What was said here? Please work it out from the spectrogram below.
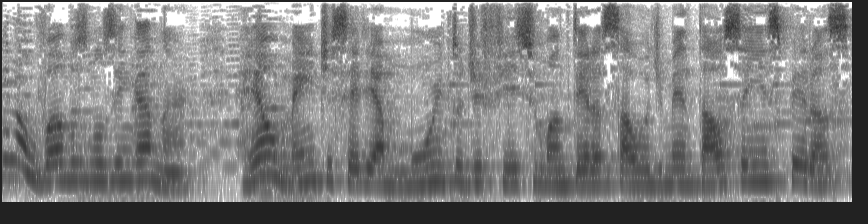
E não vamos nos enganar. Realmente seria muito difícil manter a saúde mental sem esperança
